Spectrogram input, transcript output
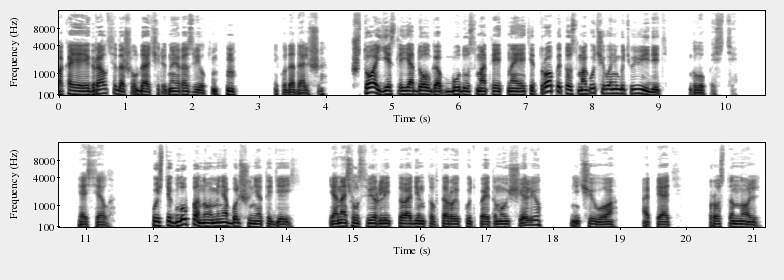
Пока я игрался, дошел до очередной развилки. Хм, и куда дальше? Что, если я долго буду смотреть на эти тропы, то смогу чего-нибудь увидеть? Глупости. Я сел. Пусть и глупо, но у меня больше нет идей. Я начал сверлить то один, то второй путь по этому ущелью. Ничего. Опять. Просто ноль.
